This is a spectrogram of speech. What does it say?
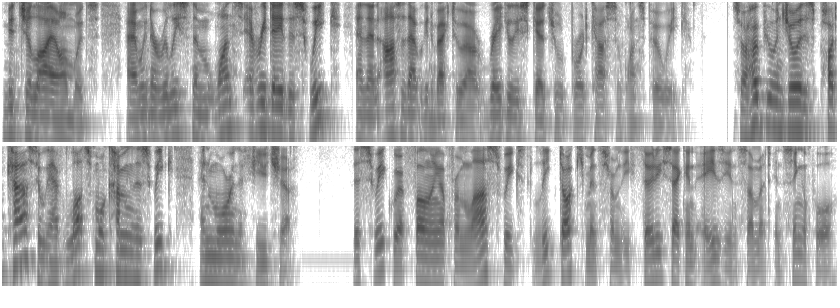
mid July onwards, and we're going to release them once every day this week. And then after that, we're going to back to our regularly scheduled broadcast of once per week. So I hope you enjoy this podcast. We have lots more coming this week and more in the future. This week, we're following up from last week's leaked documents from the 32nd ASEAN Summit in Singapore,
